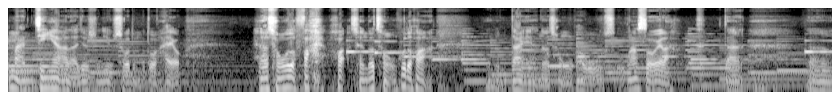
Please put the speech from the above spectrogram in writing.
蛮惊讶的，就是你说这么多，还有很多重复的发话，很多重复的话，嗯，当然也很多重复话无无关所谓了，但，嗯。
